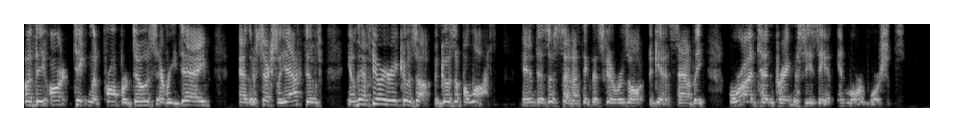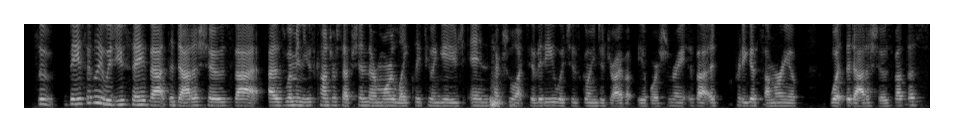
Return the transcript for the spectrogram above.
but they aren't taking the proper dose every day and they're sexually active, you know, that failure rate goes up. It goes up a lot. And as I said, I think that's going to result, again, sadly, more unintended pregnancies and, and more abortions. So basically, would you say that the data shows that as women use contraception, they're more likely to engage in sexual activity, which is going to drive up the abortion rate? Is that a pretty good summary of what the data shows about this?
